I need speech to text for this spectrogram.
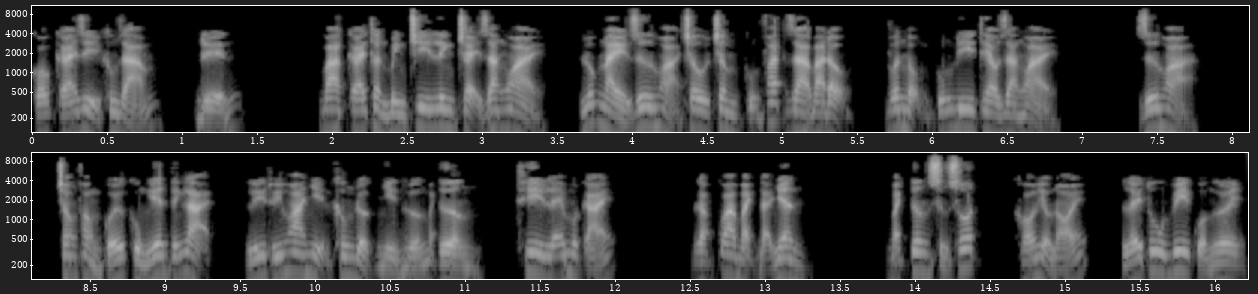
Có cái gì không dám, đến. Ba cái thần binh chi linh chạy ra ngoài, lúc này dư hỏa châu trâm cũng phát ra ba động, vân mộng cũng đi theo ra ngoài. Dư hỏa. Trong phòng cuối cùng yên tĩnh lại, lý thúy hoa nhịn không được nhìn hướng bạch tương, thi lễ một cái. Gặp qua bạch đại nhân. Bạch tương sửng sốt, khó hiểu nói, lấy tu vi của ngươi,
